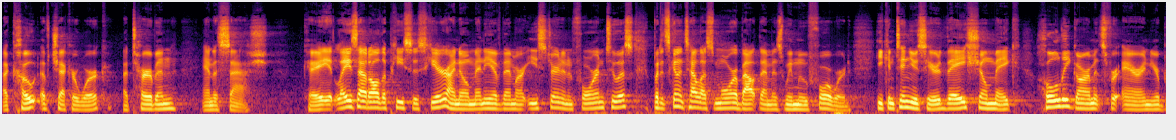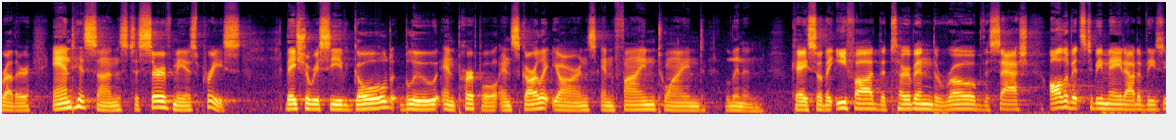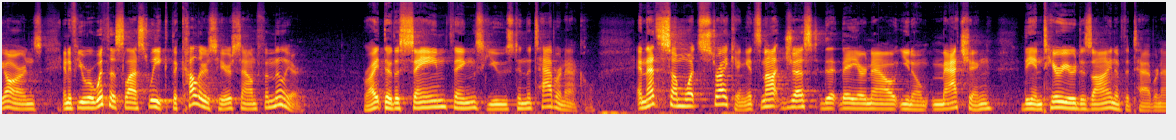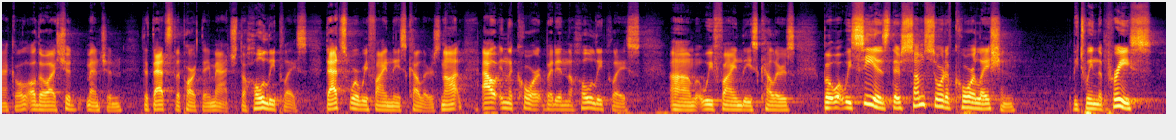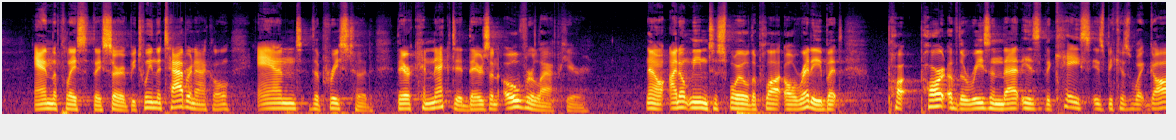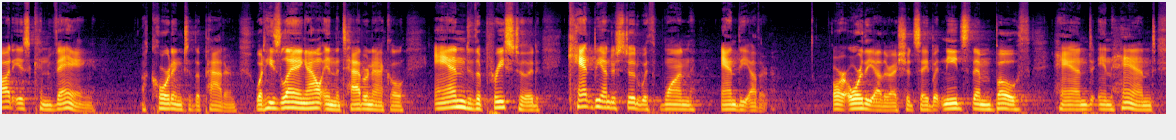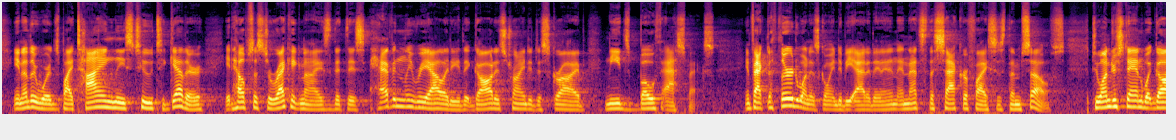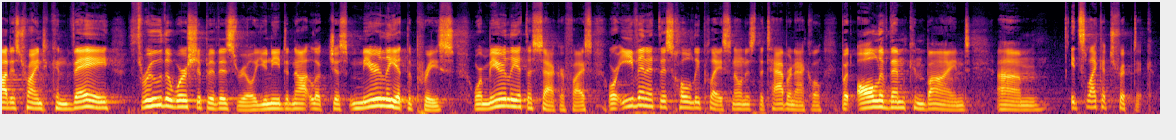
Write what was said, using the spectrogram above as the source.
a coat of checkerwork, a turban, and a sash. Okay, it lays out all the pieces here. I know many of them are Eastern and foreign to us, but it's going to tell us more about them as we move forward. He continues here They shall make holy garments for Aaron, your brother, and his sons to serve me as priests. They shall receive gold, blue, and purple, and scarlet yarns, and fine twined linen. Okay, so the ephod, the turban, the robe, the sash, all of it's to be made out of these yarns. And if you were with us last week, the colors here sound familiar right? They're the same things used in the tabernacle. And that's somewhat striking. It's not just that they are now, you know, matching the interior design of the tabernacle, although I should mention that that's the part they match, the holy place. That's where we find these colors, not out in the court, but in the holy place. Um, we find these colors. But what we see is there's some sort of correlation between the priests and the place that they serve, between the tabernacle and the priesthood. They're connected, there's an overlap here. Now, I don't mean to spoil the plot already, but part of the reason that is the case is because what God is conveying according to the pattern, what He's laying out in the tabernacle and the priesthood, can't be understood with one and the other or, or the other, I should say, but needs them both hand in hand. In other words, by tying these two together, it helps us to recognize that this heavenly reality that God is trying to describe needs both aspects. In fact, a third one is going to be added in, and that's the sacrifices themselves. To understand what God is trying to convey through the worship of Israel, you need to not look just merely at the priests or merely at the sacrifice or even at this holy place known as the tabernacle, but all of them combined. Um, it's like a triptych.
